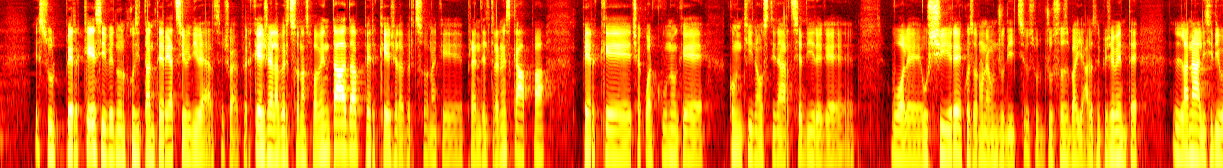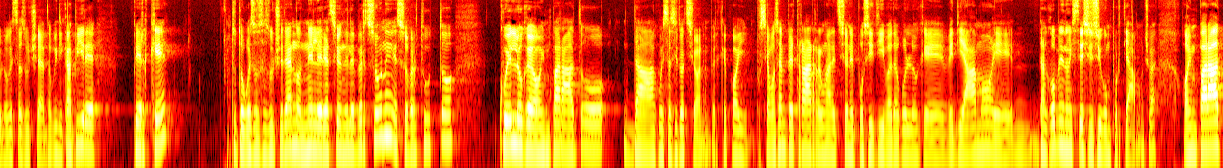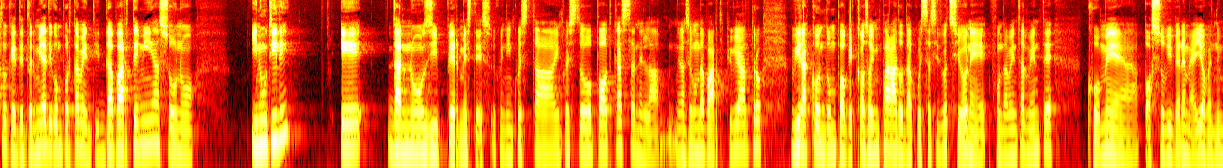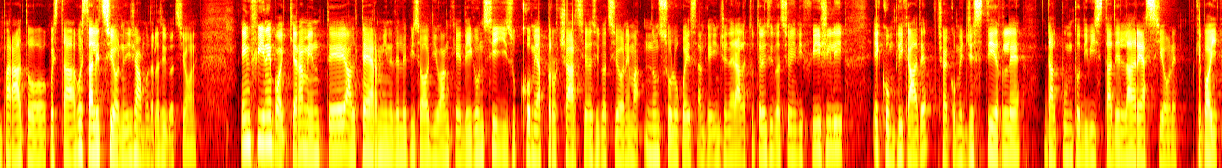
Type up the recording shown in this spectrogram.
e sul perché si vedono così tante reazioni diverse, cioè perché c'è la persona spaventata, perché c'è la persona che prende il treno e scappa, perché c'è qualcuno che continua a ostinarsi a dire che vuole uscire, questo non è un giudizio sul giusto o sbagliato, semplicemente l'analisi di quello che sta succedendo, quindi capire perché tutto questo sta succedendo nelle reazioni delle persone e soprattutto quello che ho imparato da questa situazione, perché poi possiamo sempre trarre una lezione positiva da quello che vediamo e da come noi stessi ci comportiamo. Cioè, ho imparato che determinati comportamenti da parte mia sono inutili e dannosi per me stesso. Quindi in, questa, in questo podcast, nella, nella seconda parte più che altro, vi racconto un po' che cosa ho imparato da questa situazione e fondamentalmente come eh, posso vivere meglio avendo imparato questa, questa lezione, diciamo, della situazione. E infine poi chiaramente al termine dell'episodio anche dei consigli su come approcciarsi alla situazione, ma non solo questa, anche in generale tutte le situazioni difficili e complicate, cioè come gestirle dal punto di vista della reazione, che poi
